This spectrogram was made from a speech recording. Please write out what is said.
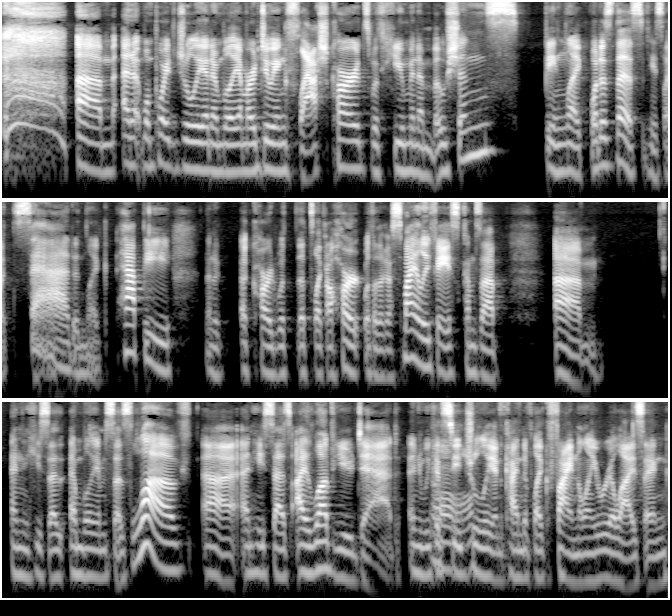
um, and at one point, Julian and William are doing flashcards with human emotions, being like, "What is this?" And he's like, "Sad," and like happy. And a, a card with that's like a heart with like a smiley face comes up. Um, and he says, and William says, "Love," uh, and he says, "I love you, Dad." And we could see Julian kind of like finally realizing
